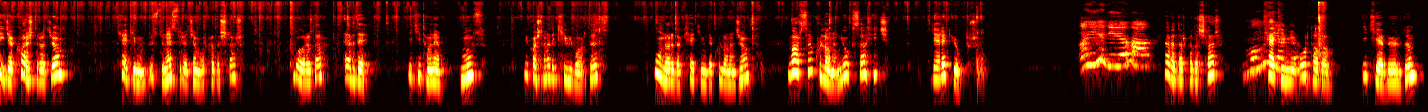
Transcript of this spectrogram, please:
İyice karıştıracağım. Kekimin üstüne süreceğim arkadaşlar. Bu arada evde iki tane muz, birkaç tane de kivi vardı. Onları da kekimde kullanacağım. Varsa kullanın, yoksa hiç gerek yoktur. Anne bak. Evet arkadaşlar, kekimi ortada ikiye böldüm.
